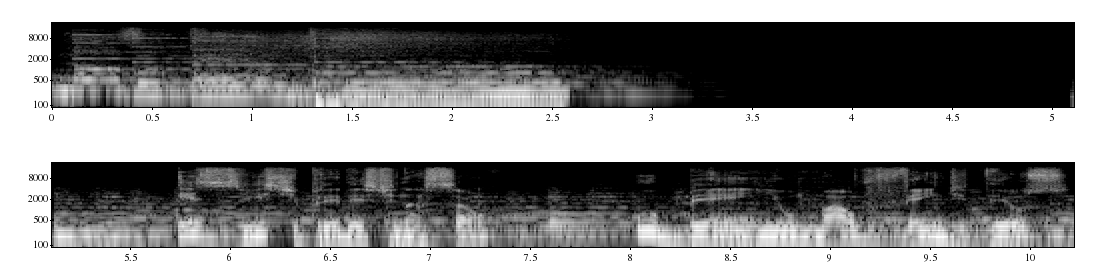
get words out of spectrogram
Novo tempo. Existe predestinação? O bem e o mal vêm de Deus?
